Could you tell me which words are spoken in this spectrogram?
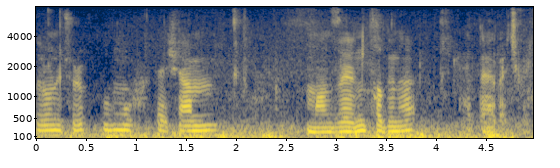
drone uçurup bu muhteşem manzaranın tadına hep beraber çıkacağız.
